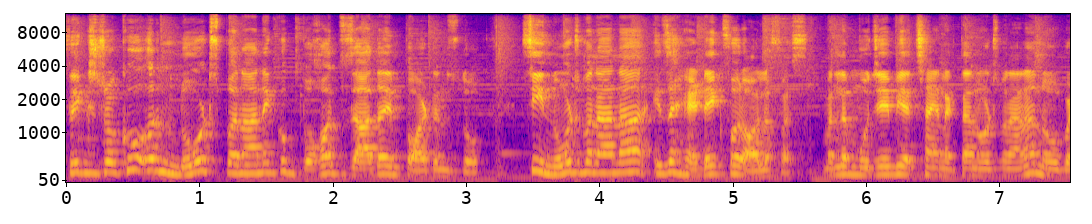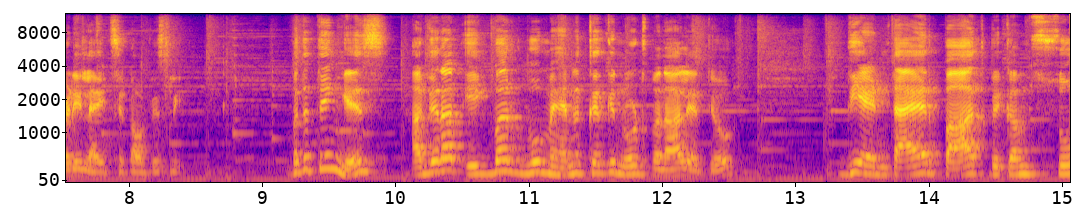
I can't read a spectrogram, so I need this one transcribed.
फिक्स रखो और नोट्स बनाने को बहुत ज़्यादा इंपॉर्टेंस दो. सी नोट्स बनाना is a headache for all of us मतलब मुझे भी अच्छा नहीं लगता नोट्स बनाना. Nobody likes it obviously but the thing is अगर आप एक बार वो मेहनत करके नोट्स बना लेते हो the entire path become so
